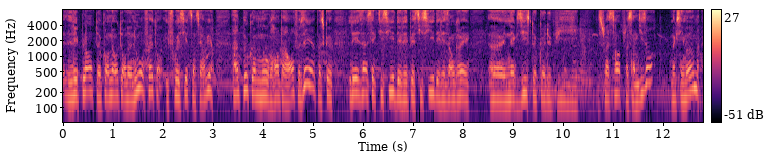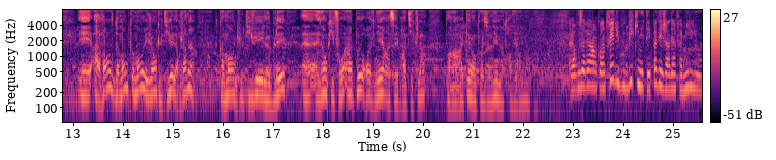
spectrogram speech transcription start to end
les plantes qu'on a autour de nous, en fait, il faut essayer de s'en servir. Un peu comme nos grands-parents faisaient, hein, parce que les insecticides et les pesticides et les engrais euh, n'existent que depuis 60-70 ans maximum. Et avant, on se demande comment les gens cultivaient leur jardin, comment cultiver le blé. Et donc, il faut un peu revenir à ces pratiques-là pour arrêter d'empoisonner notre environnement. Alors vous avez rencontré du public qui n'était pas des jardins familiaux.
